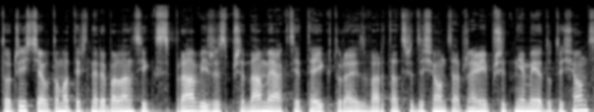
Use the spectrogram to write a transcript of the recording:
to oczywiście automatyczny rebalancing sprawi, że sprzedamy akcję tej, która jest warta 3000, a przynajmniej przytniemy je do 1000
